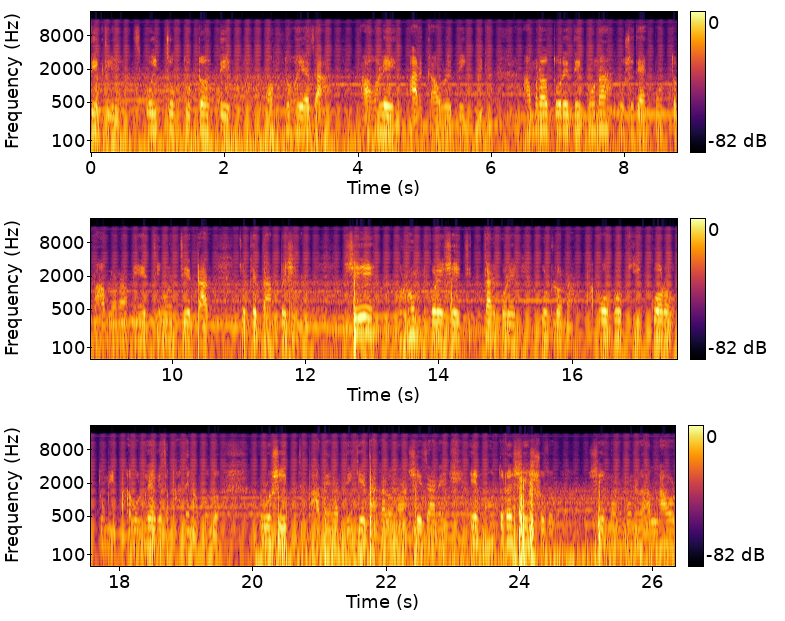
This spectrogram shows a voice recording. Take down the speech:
দেখলি, ওই চোখ দুটো দে অন্ত হইয়া যা, তাহলে আর কাউরে দেখবি না। আমরাও তোরে দেখব না। রশিদ এক মুহূর্ত ভাবলো, না, মেয়ের জীবনের চেয়ে তার চোখের দাম বেশি না। সে হুম করে সেই চিৎকার করে উঠল না। ও গো কি করো? তুমি পাগল হয়ে গেছো? ফাতেমা বলল। রশিদ, ফাতেমার দিকে তাকালো না। সে জানে এই মুহূর্তটা শেষ সুযোগ। সে মনে মনে আল্লাহর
